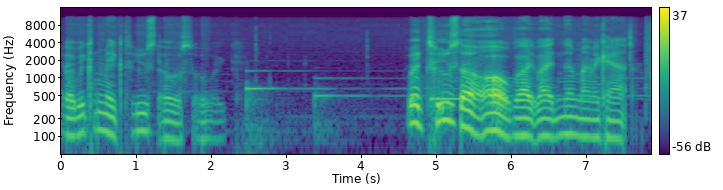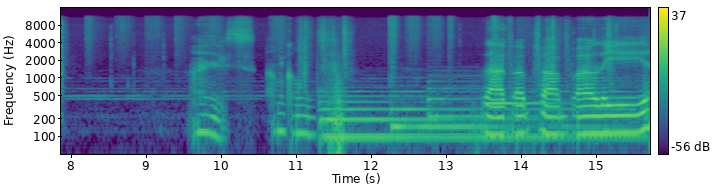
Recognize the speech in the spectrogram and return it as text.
Yeah, we can make twos though, so like. Wait, though? Oh, right, right. Never mind, we can't. I, I'm going to. Lava probably.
